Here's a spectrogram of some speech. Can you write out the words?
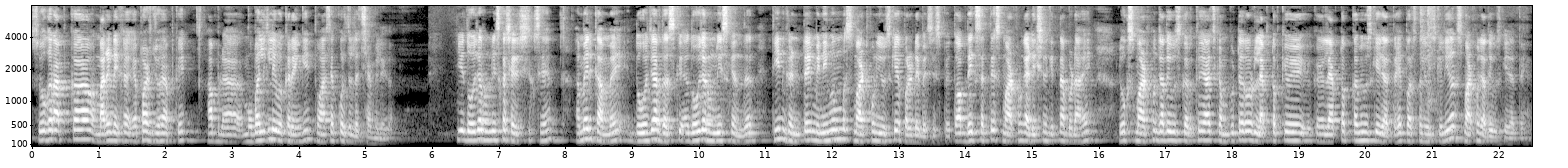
सो अगर आपका मार्केट एफर्ट्स जो है आपके, आप मोबाइल के लिए करेंगे तो वहाँ से आपको रिज़ल्ट अच्छा मिलेगा। ये 2019 का स्टेटिस्टिक्स है। अमेरिका में 2010 के 2019 के अंदर तीन घंटे मिनिमम स्मार्टफ़ोन यूज़ किया पर डे बेसिस पे। तो आप देख सकते हैं स्मार्टफ़ोन का एडिक्शन कितना बड़ा है। लोग स्मार्टफ़ोन ज़्यादा यूज़ करते हैं। आज कंप्यूटर और लैपटॉप के लैपटॉप कम यूज़ किए जाते हैं पर्सनल यूज़ के लिए और स्मार्टफ़ोन ज़्यादा यूज़ किए जाते हैं।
